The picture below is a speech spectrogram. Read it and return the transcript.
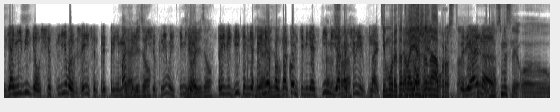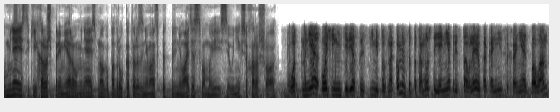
я не видел счастливых женщин-предпринимателей Я с счастливой я семьей. видел. Приведите мне пример, видел. познакомьте меня с ними, я хочу их знать. Тимур, это твоя жена о, просто. Ну, Реально, в смысле, у меня есть такие хорошие примеры. У меня есть много подруг, которые занимаются предпринимательством, и у них все хорошо. вот мне очень интересно с ними познакомиться, потому что я не представляю, как они сохраняют баланс,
